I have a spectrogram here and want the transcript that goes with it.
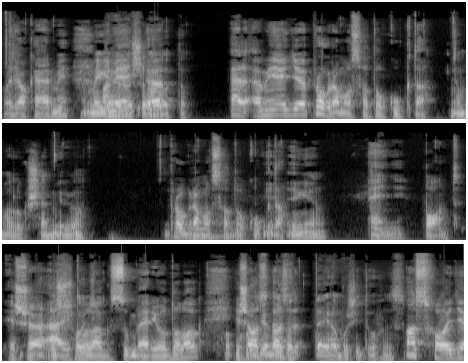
vagy akármi. Még ami egy, el, ami egy programozható kukta. Nem hallok semmiről. Programozható kukta. I- igen. Ennyi. Pont. És, és állítólag hogy, szuper jó dolog. Hogy és az, az, a tejhabosítóhoz? Az, hogy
